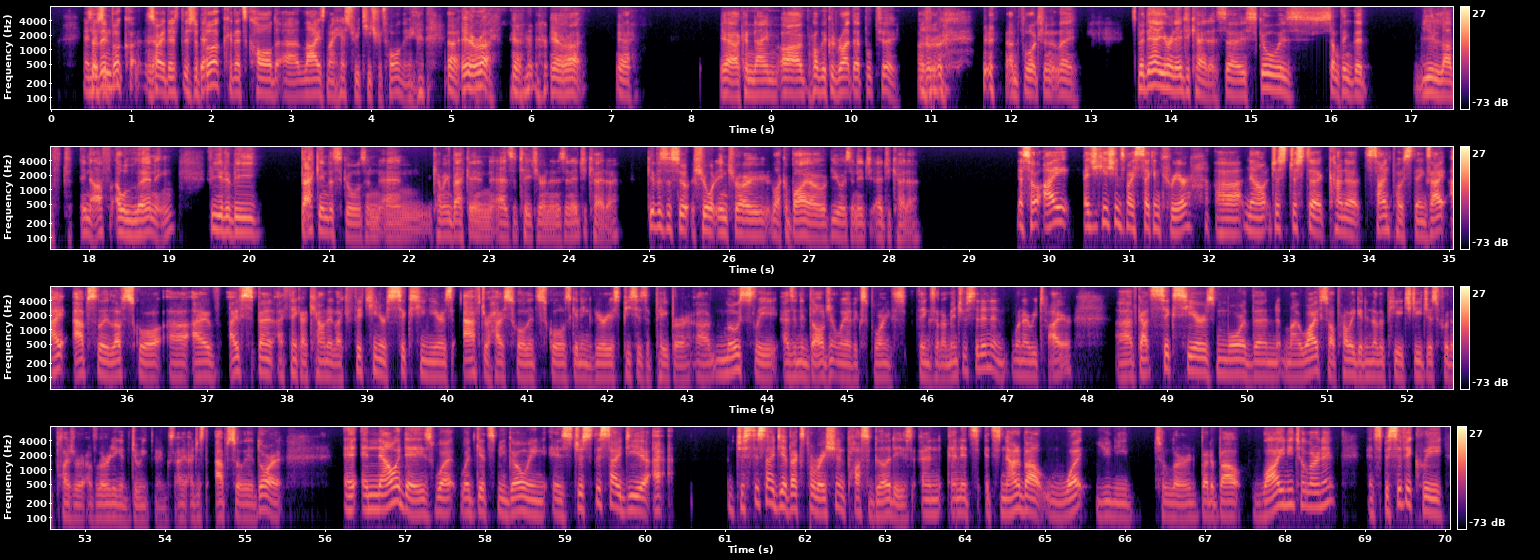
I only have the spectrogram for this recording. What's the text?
And so there's then, a book. Sorry, there's there's a yeah. book that's called uh, "Lies My History Teacher Told Me." Oh, yeah, right. Yeah, yeah, right. Yeah, yeah. I can name. Oh, I probably could write that book too. Mm-hmm. Unfortunately, but now you're an educator, so school is something that you loved enough or learning for you to be back into schools and, and coming back in as a teacher and as an educator. Give us a short intro, like a bio of you as an ed- educator. Yeah, so I education is my second career. Uh, now, just just to kind of signpost things, I I absolutely love school. Uh, I've I've spent I think I counted like 15 or 16 years after high school in schools getting various pieces of paper, uh, mostly as an indulgent way of exploring things that I'm interested in. And when I retire, uh, I've got six years more than my wife, so I'll probably get another PhD just for the pleasure of learning and doing things. I, I just absolutely adore it. And, and nowadays, what what gets me going is just this idea, I, just this idea of exploration and possibilities. And and it's it's not about what you need to learn, but about why you need to learn it, and specifically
